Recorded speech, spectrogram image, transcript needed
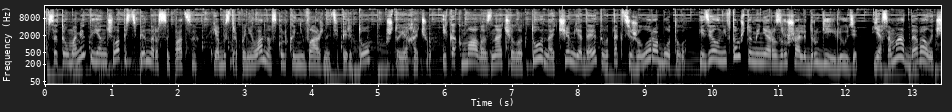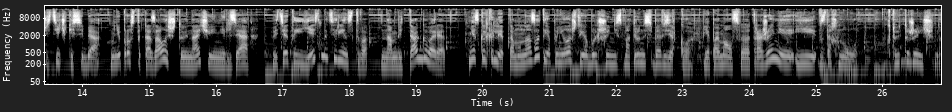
С этого момента я начала постепенно рассыпаться. Я быстро поняла, насколько неважно теперь то, что я хочу. И как мало значило то, над чем я до этого так тяжело работала. И дело не в том, что меня разрушали другие люди. Я сама отдавала частички себя. Мне просто казалось, что иначе и нельзя. Ведь это и есть материнство. Нам ведь так говорят. Несколько лет тому назад я поняла, что я больше не смотрю на себя в зеркало. Я поймала свое отражение и вздохнула. Кто эта женщина?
